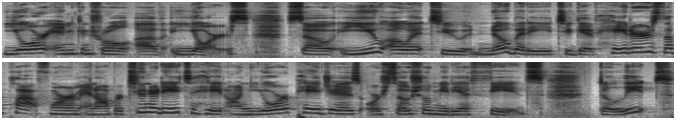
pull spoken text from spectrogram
You're in control of yours. So you owe it to nobody to give haters the platform and opportunity to hate on your pages or social media feeds. Delete,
